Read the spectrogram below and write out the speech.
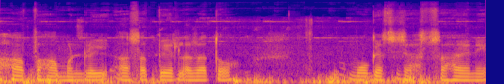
हा पहा मंडळी असा पेरला जातो. मोग्याच्या सहाय्याने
